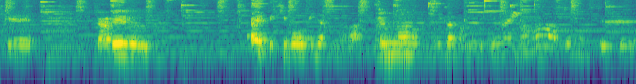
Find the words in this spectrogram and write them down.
つけられるあえて希望を見出すならそん。な見方もできないかなと思ってるけど。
